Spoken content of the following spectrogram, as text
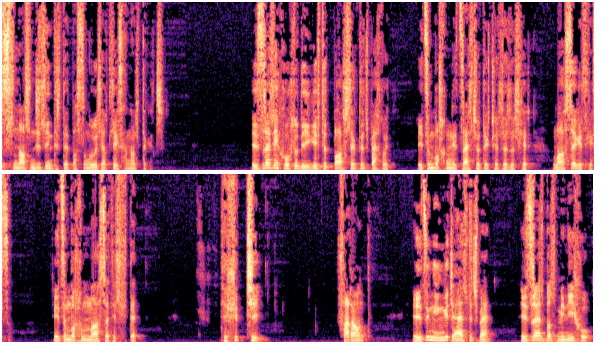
ёслол нь олон жилийн тэртет болсон үйл явдлыг сануулдаг гэж. Израилийн хүүхдүүд Египтэд боочлогдож байх үед эзэн бурхан Израильчуудыг чөлөөлүүлэхээр Мосег илгээсэн. Эзэн бурхан Мосед хэлэхдээ Тэгэхэд чи фараонд эзэн ингэж айлдаж байна. Израиль бол миний хүү.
